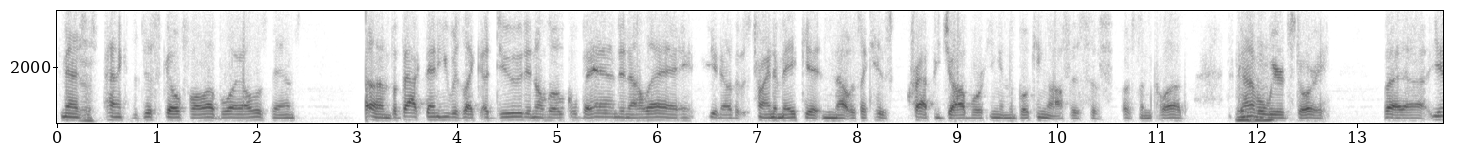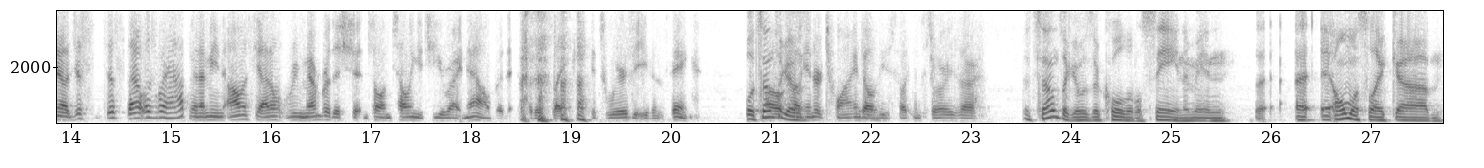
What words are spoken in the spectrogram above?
he manages yeah. Panic at the Disco, Fall Out Boy, all those bands. Um, but back then he was like a dude in a local band in LA, you know, that was trying to make it. And that was like his crappy job working in the booking office of, of some club. It's kind mm-hmm. of a mm-hmm. weird story, but, uh, you know, just, just that was what happened. I mean, honestly, I don't remember this shit until I'm telling it to you right now, but, but it's like, it's weird to even think. Well, it sounds like it was, intertwined all these fucking stories are. It sounds like it was a cool little scene. I mean, uh, uh almost like, um,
